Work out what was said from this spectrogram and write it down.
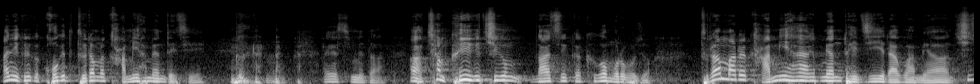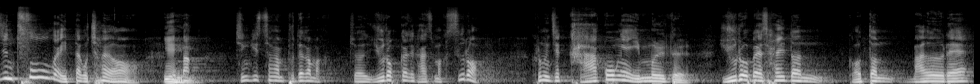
아니 그러니까 거기다 드라마를 가미하면 되지. 음, 알겠습니다. 아 참 그 얘기 지금 나왔으니까 그거 물어보죠. 드라마를 가미하면 되지라고 하면 시즌 2가 있다고 쳐요. 예. 막 징기스칸 부대가 막 저 유럽까지 가서 막 쓸어. 그러면 이제 가공의 인물들 유럽에 살던 어떤 마을에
